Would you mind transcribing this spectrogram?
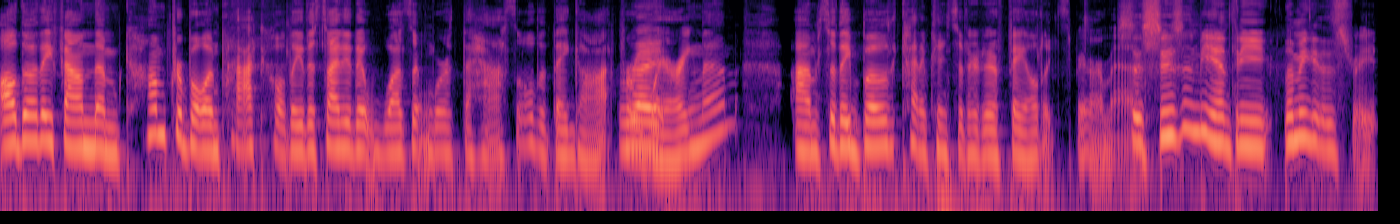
although they found them comfortable and practical, they decided it wasn't worth the hassle that they got for Right. wearing them. Um, so they both kind of considered it a failed experiment. So Susan B. Anthony, let me get this straight.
